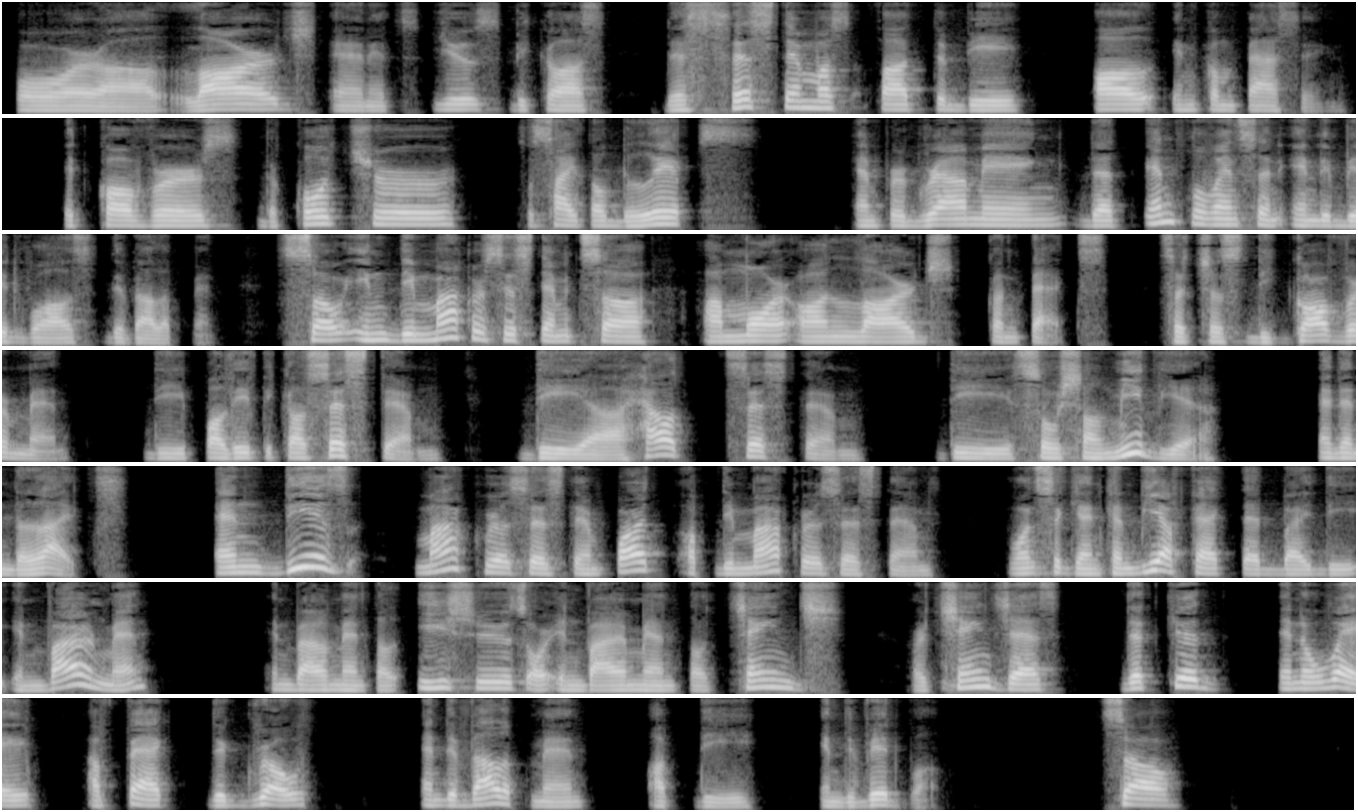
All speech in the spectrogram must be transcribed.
for uh, large, and it's used because the system was thought to be all encompassing. It covers the culture, societal beliefs, and programming that influence an individual's development. So in the macro system, it's a, a more on large context, such as the government, the political system, the uh, health system, the social media, and then the likes. And this macro system, part of the macro system, once again, can be affected by the environment, environmental issues, or environmental change or changes that could, in a way, affect the growth and development of the individual. So,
